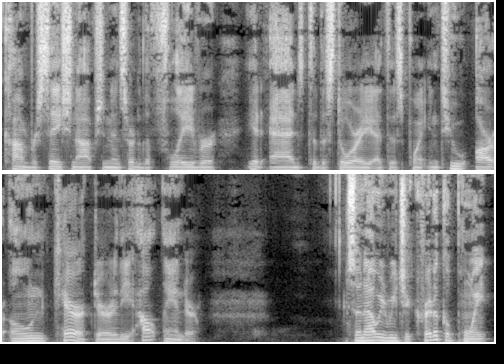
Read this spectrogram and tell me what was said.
conversation option and sort of the flavor it adds to the story at this point into our own character, the Outlander. So now we reach a critical point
